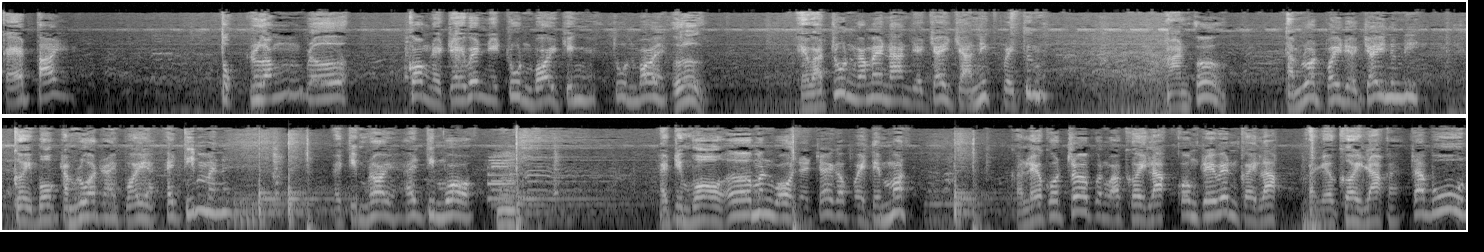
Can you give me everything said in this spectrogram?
แก่ตายตกเหลืองเบลอ กล้องในเจเว่นนี่จุนบ่อยจริงจุนบ่อย เออแต่ว่าจุนก็ไม่นานเดี๋ยวใจจานิกไปตึงอ่านเออตำรวจไปเดี๋ยวใจหนึ่งดิเคยบอกตำรวจอะไรปล่อยอะไอ้ติมมันไอ้ติมร้อยไอ้ติมวอไอ้ติมวอเออมันวอแต่ใจก็ไปเต็มหมดก็แล้วก็เจอกันว่าเคยลักกองเจเว่นเคยลักก็แล้วเคยลักอะจะบูน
